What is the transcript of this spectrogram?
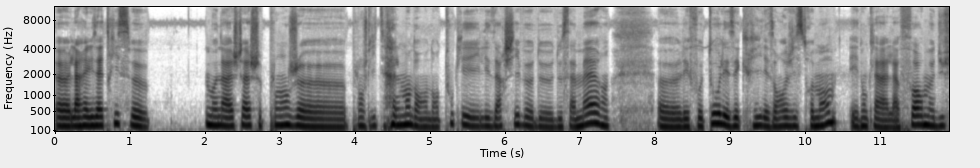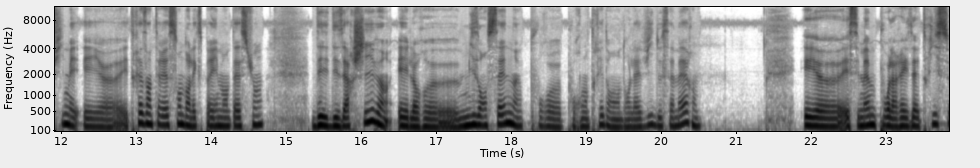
La réalisatrice Mona Achache plonge, euh, plonge littéralement dans, toutes les, archives de, sa mère, euh, les photos, les écrits, les enregistrements. Et donc la, forme du film euh, est très intéressante dans l'expérimentation des, archives et leur mise en scène pour, rentrer dans, la vie de sa mère. Et, c'est même pour la réalisatrice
